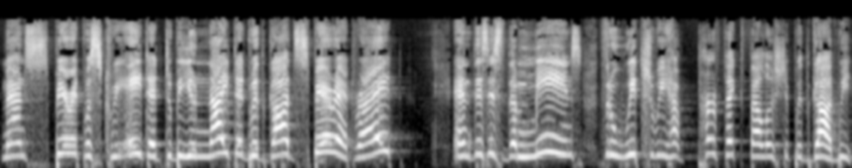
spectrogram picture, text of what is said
Man's spirit was created to be united with God's spirit, right? And this is the means through which we have perfect fellowship with God. We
